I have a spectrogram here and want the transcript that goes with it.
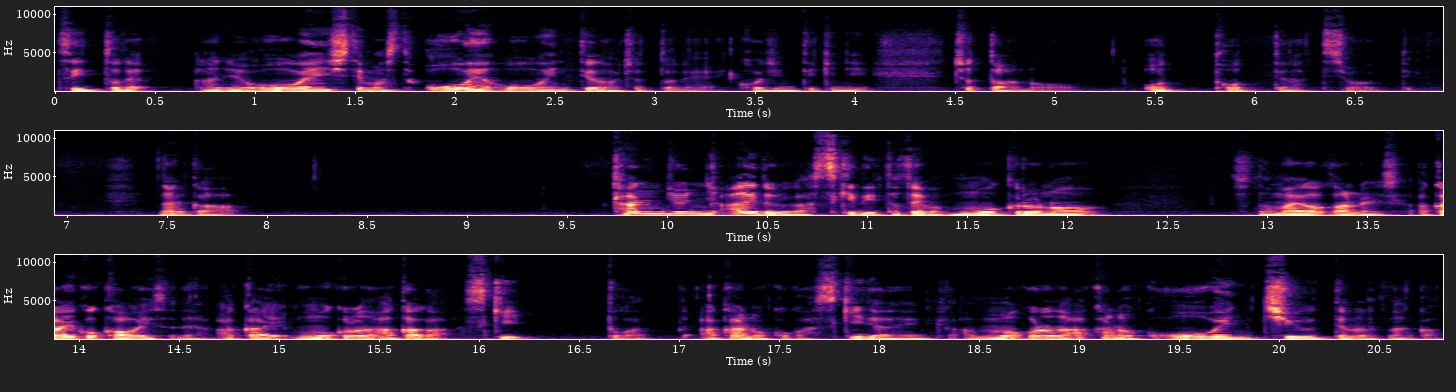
ツイッターで何を応援してますって応援応援っていうのはちょっとね個人的にちょっとあのおっとってなってしまうっていうなんか単純にアイドルが好きで例えばももクロのちょっと名前が分かんないですけど赤い子可愛いですよね赤いももクロの赤が好きとか赤の子が好きだよねあももクロの赤の子応援中ってなるとなんか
